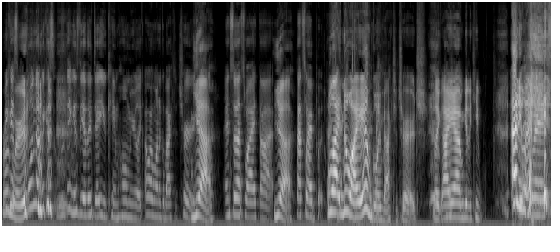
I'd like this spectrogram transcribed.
wrong Because word. well, no, because the thing is, the other day you came home and you're like, oh, I want to go back to church. yeah, And so that's why I thought. yeah. That's why I put. That Well, I know I am going back to church. Like I am gonna keep. Anyways.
